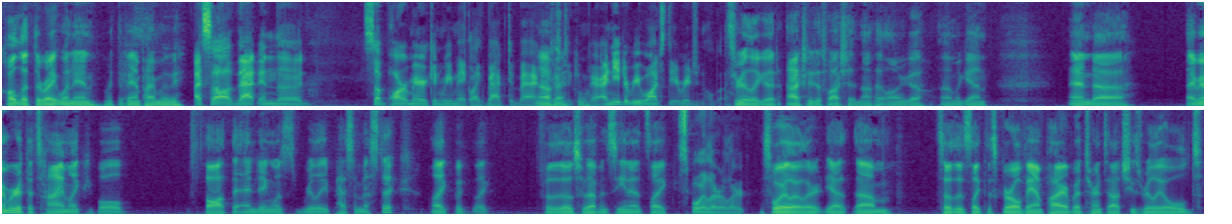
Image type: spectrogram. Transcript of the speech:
called Let the Right One In, like the vampire movie? I saw that in the subpar American remake, like back to back, just to cool. compare. I need to rewatch the original though. It's really good. I actually just watched it not that long ago, um, again, and uh, I remember at the time like people thought the ending was really pessimistic. Like, like for those who haven't seen it, it's like Spoiler alert. spoiler alert. Yeah. Um, so there's like this girl vampire, but it turns out she's really old.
